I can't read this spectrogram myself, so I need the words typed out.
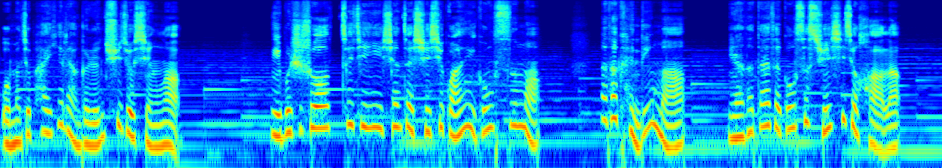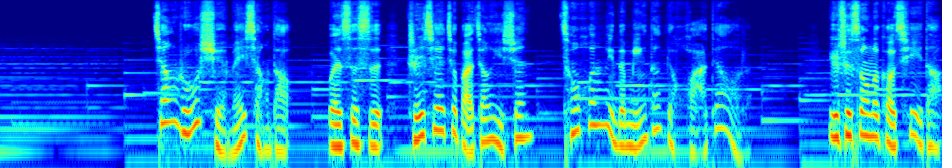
我们就派一两个人去就行了。你不是说最近逸轩在学习管理公司吗？那他肯定忙，你让他待在公司学习就好了。江如雪没想到文思思直接就把江逸轩从婚礼的名单给划掉了，于是松了口气道：“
